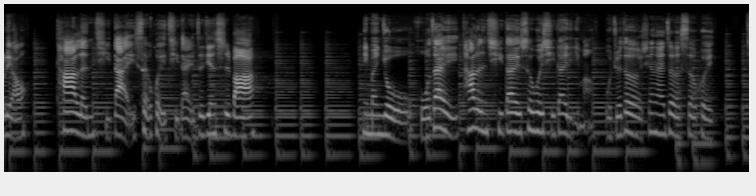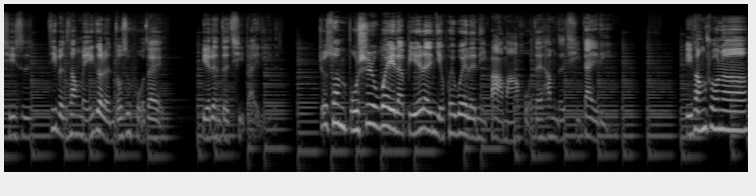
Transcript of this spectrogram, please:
聊他人期待、社会期待这件事吧。你们有活在他人期待、社会期待里吗？我觉得现在这个社会，其实基本上每一个人都是活在别人的期待里的。就算不是为了别人，也会为了你爸妈活在他们的期待里。比方说呢，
